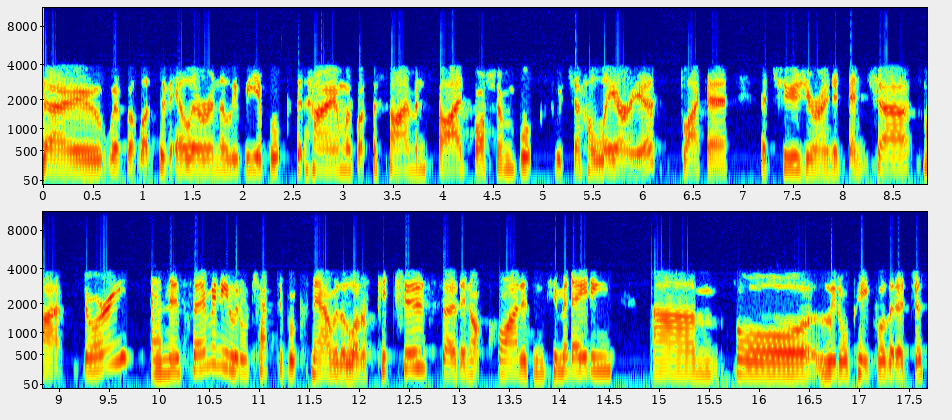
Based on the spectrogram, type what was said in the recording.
So we've got lots of Ella and Olivia books at home. We've got the Simon Sidebottom books, which are hilarious. Like a, a choose your own adventure type story. And there's so many little chapter books now with a lot of pictures, so they're not quite as intimidating um, for little people that are just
